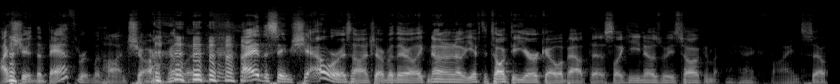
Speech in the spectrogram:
I shared the bathroom with Hanchar. Like I had the same shower as Hanchar, but they're like, no, no, no, you have to talk to Yurko about this. Like he knows what he's talking about. Right, fine. So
